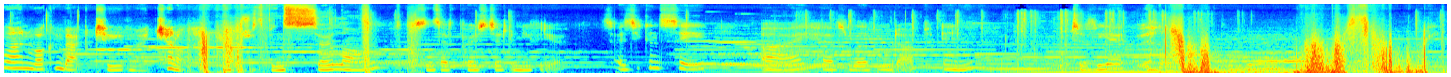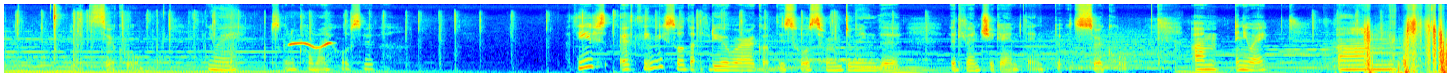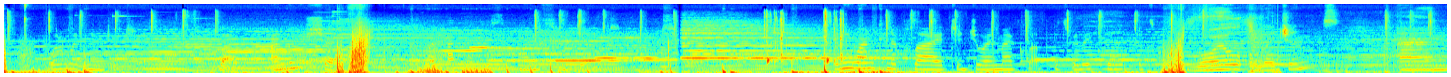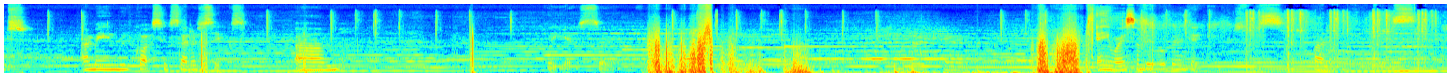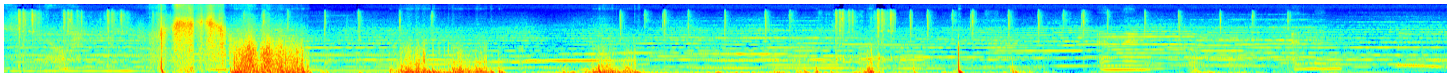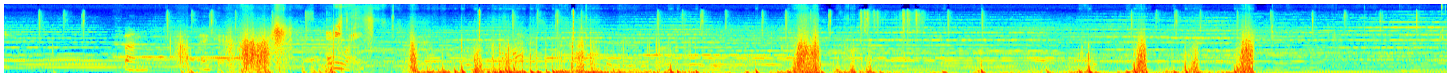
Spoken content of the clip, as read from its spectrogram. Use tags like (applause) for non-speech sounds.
Everyone, welcome back to my channel. Gosh, it's been so long since I've posted a new video. So as you can see, I have leveled up in to VA. (laughs) so cool. Anyway, I'm just gonna call my horse over. I think I think you saw that video where I got this horse from doing the adventure game thing, but it's so cool. Um. Anyway, um, Well, I'm gonna show you what happens once you get. Anyone can apply to join my club. It's really cool. It's called Royal Legends, and I mean we've got six out of six. Um, but yeah, so. Okay. Anyway, some people are gonna get kicked. fun. Fun. Okay. Anyway.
